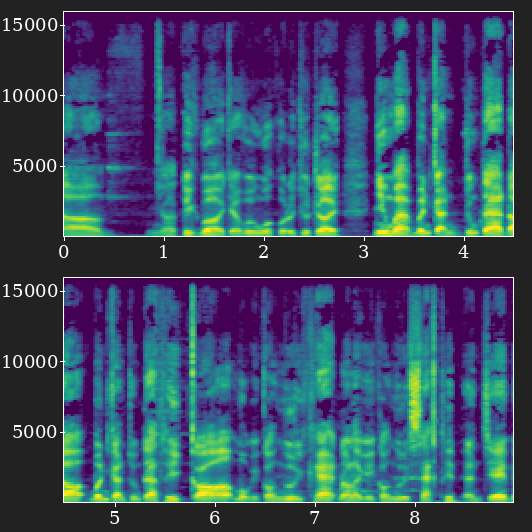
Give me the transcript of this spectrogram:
uh, uh, tuyệt vời cho vương quốc của Đức Chúa Trời. Nhưng mà bên cạnh chúng ta đó, bên cạnh chúng ta thì có một cái con người khác đó là cái con người xác thịt anh chị em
